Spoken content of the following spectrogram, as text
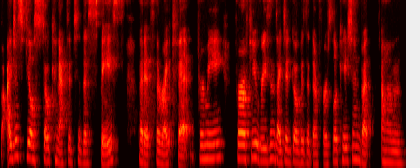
but I just feel so connected to this space that it's the right fit for me for a few reasons. I did go visit their first location, but um,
